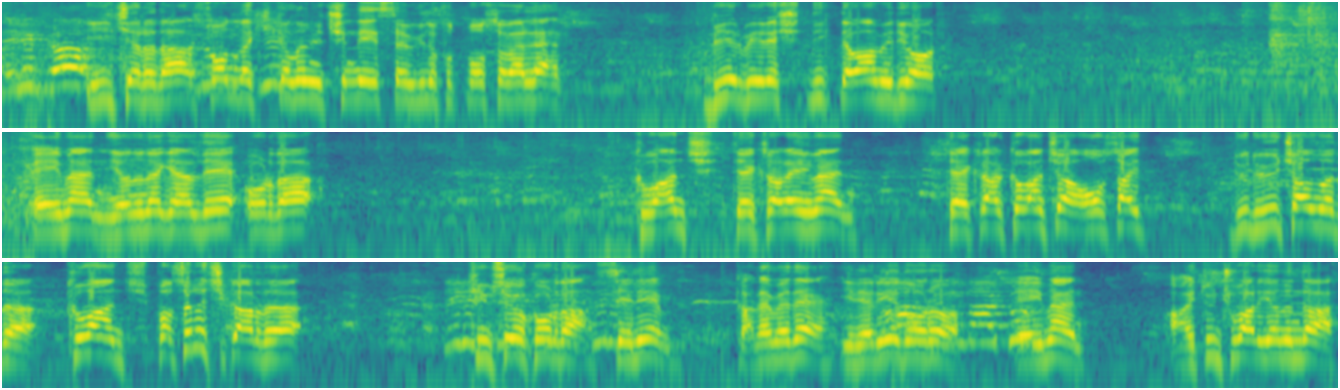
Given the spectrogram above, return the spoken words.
Selim kal. İlk yarıda son dakikaların içindeyiz sevgili futbol severler. 1-1 eşitlik devam ediyor. Eymen yanına geldi. Orada Kıvanç tekrar Eymen. Tekrar Kıvanç'a offside düdüğü çalmadı. Kıvanç pasını çıkardı. Kimse yok orada. Selim kademede ileriye doğru. Eymen. Aytunç var yanında.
